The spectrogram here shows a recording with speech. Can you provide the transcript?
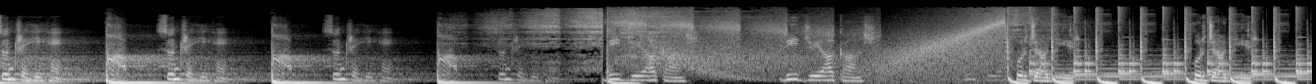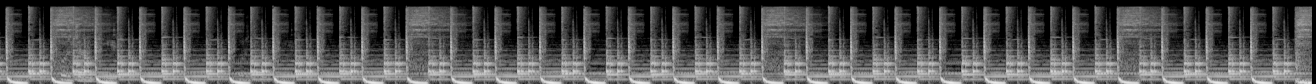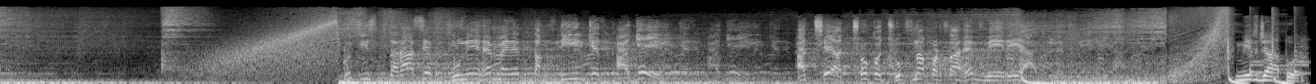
सुन रहे हैं। आप सुन रहे हैं। आप सुन रहे हैं। आप सुन रहे हैं। डीजे आकाश। डीजे आकाश। पुरजागीर। पुरजागीर। तरह से बुने हैं मैंने तकदीर के धागे अच्छे अच्छों को झुकना पड़ता है मेरे आगे मिर्जापुर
